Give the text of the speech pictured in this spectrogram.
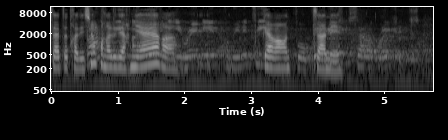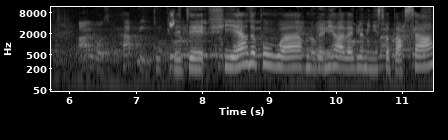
cette tradition pendant les dernières 40 années. J'étais fière de pouvoir me réunir avec le ministre Parsa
